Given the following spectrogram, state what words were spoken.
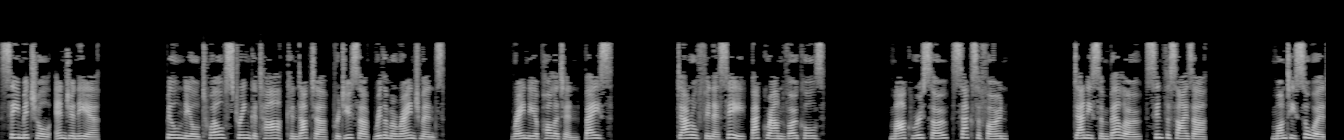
C. Mitchell, engineer. Bill Neal 12-string guitar, conductor, producer, rhythm arrangements. Ray Neapolitan, bass. Daryl Phinnessee, background vocals. Mark Russo, saxophone. Danny Sembello, synthesizer. Monty Seward,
